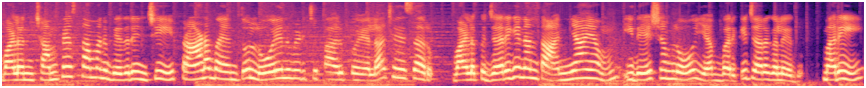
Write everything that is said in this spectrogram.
వాళ్ళని చంపేస్తామని బెదిరించి ప్రాణభయంతో లోయను విడిచి పారిపోయేలా చేశారు. వాళ్ళకు జరిగినంత అన్యాయం ఈ దేశంలో ఎవ్వరికి జరగలేదు. మరి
